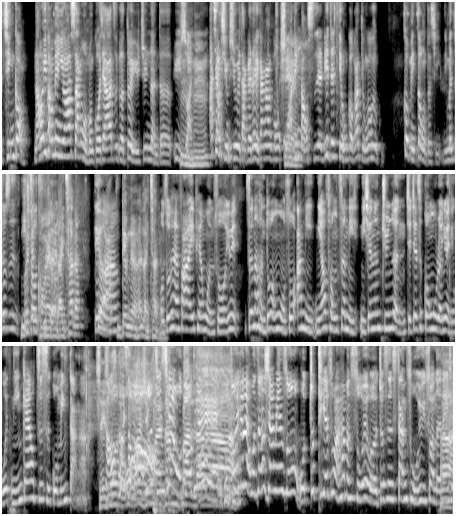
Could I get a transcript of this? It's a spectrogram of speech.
亲共，然后一方面又要伤我们国家这个对于军人的预算、嗯、啊！这样行不行，大家都也刚刚讲，哇，林老师诶，你这中国啊，中国国民党的是你们就是一州之隔，对啊，对不对？来我昨天还发了一篇文说，因为真的很多人问我说啊，你你要从政，你你先生军人，姐姐是公务人员，你为你应该要支持国民党啊？谁说的？为什么？我今天我昨天我昨天就在文章下面说，我就贴出来他们所有的就是删除预算的那些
